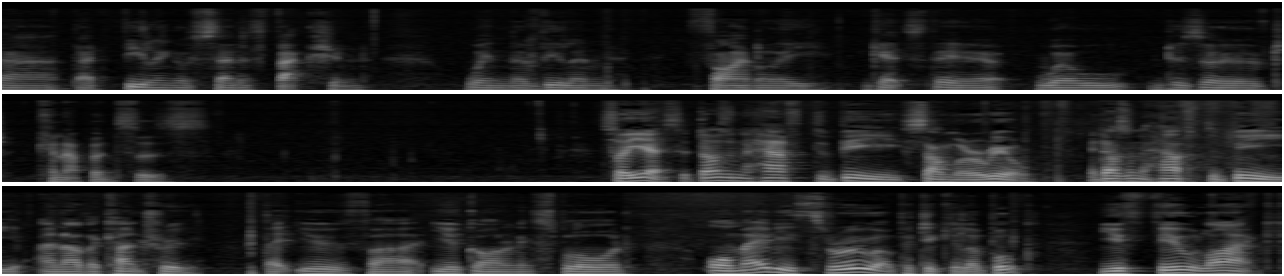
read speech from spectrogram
uh, that feeling of satisfaction when the villain finally gets their well deserved comeuppances. So yes, it doesn't have to be somewhere real. It doesn't have to be another country that you've uh, you've gone and explored, or maybe through a particular book you feel like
